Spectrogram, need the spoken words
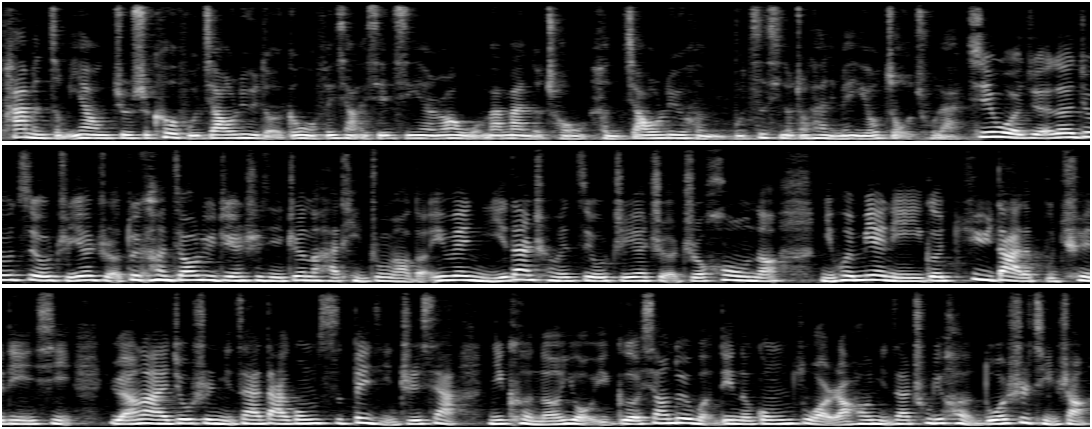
他们怎么样就是克服焦虑的，跟我分享一些经验，让我慢慢的从很焦虑、很不自信的状态里面也有走出来。其实我觉得，就自由职业者对抗焦虑这件事情，真的还挺重要的。因为你一旦成为自由职业者之后呢，你会面临一个巨大的不确定性。原来就是你在大公司背景之下，你可能有一个相对稳定的工作，然后你在处理很多事情上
